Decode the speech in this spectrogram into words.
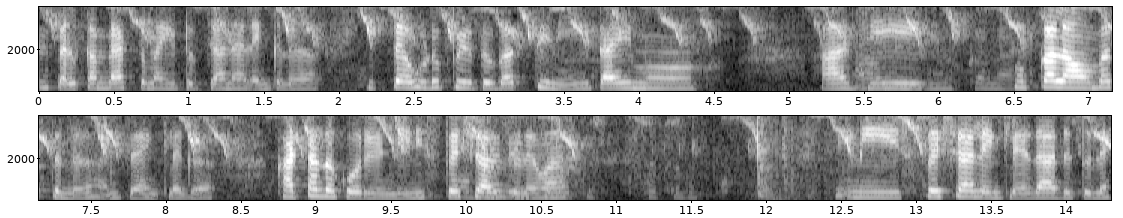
Friends welcome back to my YouTube channel ಎಂಕಲ್ ಇತ್ತ ಉಡುಪಿಡ್ದು ಬರ್ತೀನಿ ಟೈಮು ಆಜಿ ಮುಕ್ಕಲ ಅವ ಬತ್ತಂಡು ಅಂಚ ಎಂಕ್ಲೆಗ್. ಕಟ್ಟದ ಕೋರಿಂಡಿ ನೀ ಸ್ಪೆಷಲ್ ತುಲೆ ನೀ ಸ್ಪೆಷಲ್ ಎಂಕ್ಲೆ ದಾದ ತುಲೆ?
